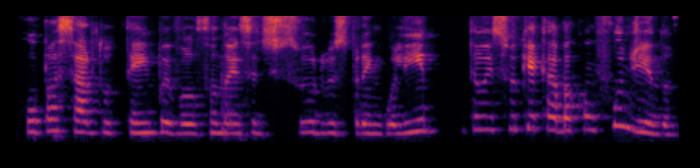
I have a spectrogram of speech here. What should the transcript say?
com o passar do tempo, evolução da doença de distúrbios para engolir. Então, isso que acaba confundindo.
